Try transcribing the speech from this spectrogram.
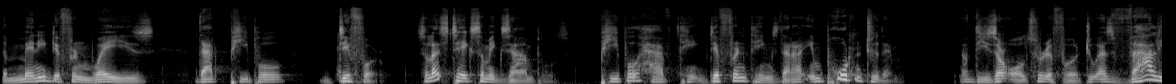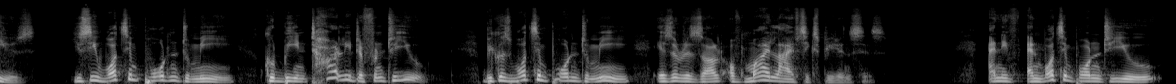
the many different ways that people differ. So let's take some examples. People have th- different things that are important to them. Now, these are also referred to as values. You see, what's important to me could be entirely different to you because what's important to me is a result of my life's experiences. And if and what's important to you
